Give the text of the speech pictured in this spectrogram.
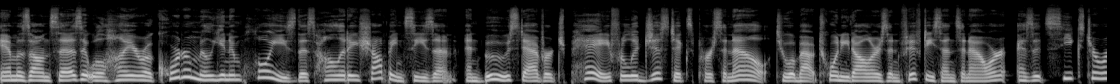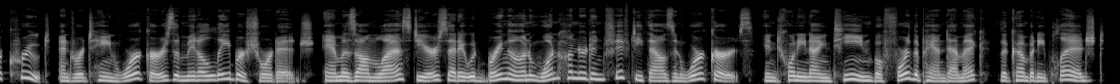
Amazon says it will hire a quarter million employees this holiday shopping season and boost average pay for logistics personnel to about $20.50 an hour as it seeks to recruit and retain workers amid a labor shortage. Amazon last year said it would bring on 150,000 workers. In 2019, before the pandemic, the company pledged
